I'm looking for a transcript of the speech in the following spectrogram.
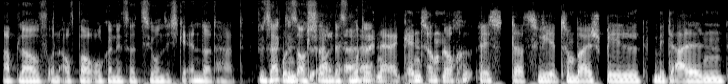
Ablauf- und Aufbauorganisation sich geändert hat? Du sagtest auch schon, das wurde. Eine Ergänzung noch ist, dass wir zum Beispiel mit allen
